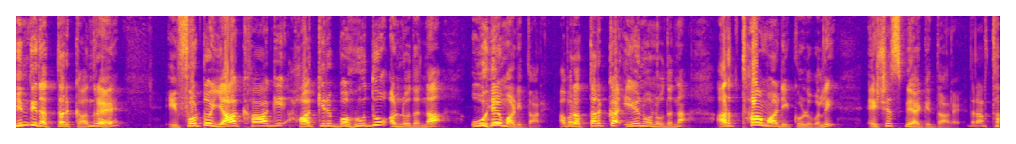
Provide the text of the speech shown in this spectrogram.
ಹಿಂದಿನ ತರ್ಕ ಅಂದರೆ ಈ ಫೋಟೋ ಯಾಕೆ ಹಾಗೆ ಹಾಕಿರಬಹುದು ಅನ್ನೋದನ್ನು ಊಹೆ ಮಾಡಿದ್ದಾರೆ. ಅವರ ತರ್ಕ ಏನು ಅನ್ನೋದನ್ನು ಅರ್ಥ ಮಾಡಿಕೊಳ್ಳುವಲ್ಲಿ ಯಶಸ್ವಿಯಾಗಿದ್ದಾರೆ. ಅದರ ಅರ್ಥ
